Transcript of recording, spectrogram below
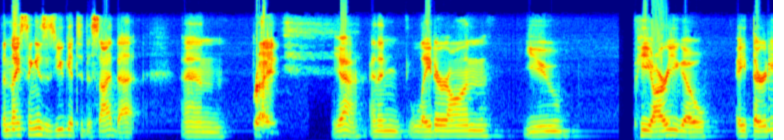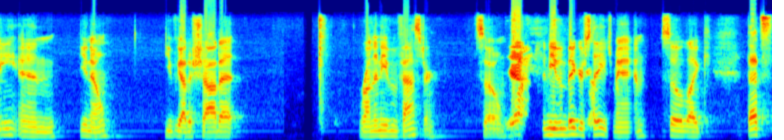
the nice thing is, is you get to decide that. And right. yeah, and then later on, you PR, you go 8:30, and you know, you've got a shot at running even faster. So Yeah, an even bigger stage, man. So like that's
